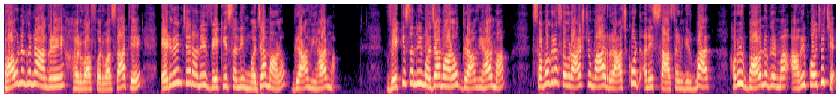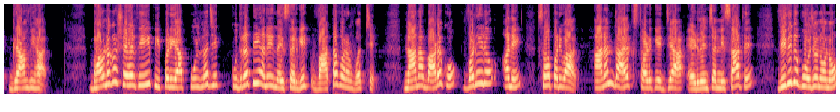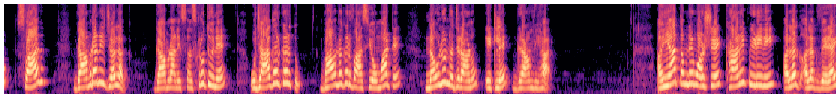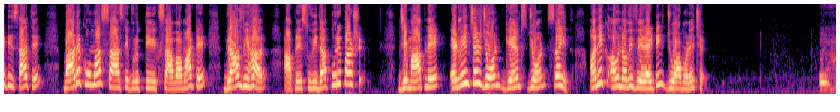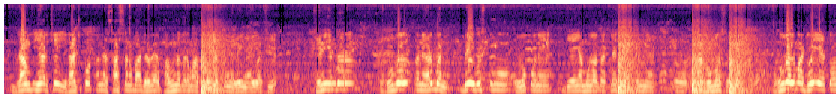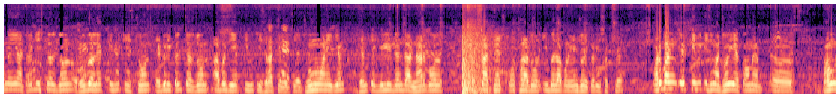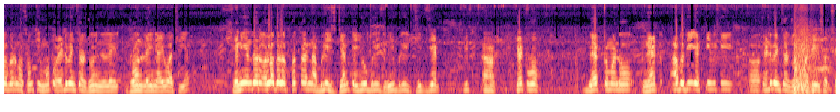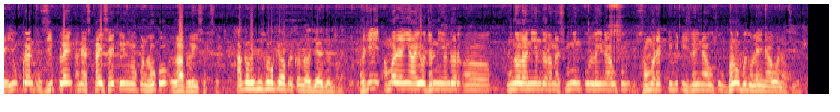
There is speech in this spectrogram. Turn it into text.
ભાવનગરના આંગણે હરવા ફરવા સાથે એડવેન્ચર અને વેકેશનની મજા માણો ગ્રામ વિહારમાં. વેકેશનની મજા માણો ગ્રામ વિહારમાં. સમગ્ર સૌરાષ્ટ્રમાં રાજકોટ અને સાસણગીર બાદ હવે ભાવનગરમાં આવી પહોંચ્યું છે ગ્રામ વિહાર. ભાવનગર શહેરથી પીપળિયા પુલ નજીક કુદરતી અને નૈસર્ગિક વાતાવરણ વચ્ચે નાના બાળકો, વડીલો અને સહપરિવાર આનંદદાયક સ્થળ કે જ્યાં એડવેન્ચરની સાથે વિવિધ ભોજનોનો સ્વાદ ગામડાની ઝલક, ગામડાની સંસ્કૃતિને ઉજાગર કરતું ભાવનગર વાસીઓ માટે નવલું નજરાણું એટલે ગ્રામ વિહાર. અહીંયા તમને મળશે ખાણીપીણીની અલગ અલગ વેરાયટી સાથે બાળકોમાં સાહસિક વૃત્તિ વિકસાવવા માટે ગ્રામ વિહાર આપને સુવિધા પૂરી પાડશે, જેમાં આપને એડવેન્ચર ઝોન ગેમ્સ ઝોન સહિત અનેક અવનવી વેરાયટી જોવા મળે છે. ગ્રામ વિહાર છે એ રાજકોટ અને સાસણ બાદ હવે ભાવનગરમાં પ્રોજેક્ટ અમે લઈને આવ્યા છીએ. જેની અંદર રૂરલ અને અર્બન બે વસ્તુનો લોકોને જે અહીંયા મુલાકાત લેશે તેમને લાભ મળશે. રૂરલમાં જોઈએ તો અમે અહીંયા traditional zone rural activities zone agriculture zone આ બધી એક્ટિવિટીઝ રાખેલી છે. જૂનવાણી ગેમ જેમ કે ગીલી દંડા, નારગોલ, રસ્સા ખેંચ કોથળા દોડ એ બધા પણ એન્જોય કરી શકશે. અર્બન એક્ટિવિટીઝમાં જોઈએ તો અમે ભાવનગરનો સૌથી મોટો એડવેન્ચર જોઈને લઈ ઝોન લઈને આવ્યા છીએ. જેની અંદર અલગ અલગ પ્રકારના બ્રિજ જેમ કે U bridge V bridge zigzag catwalk black commando net આ બધી એક્ટિવિટી એડવેન્ચર ઝોનમાં થઈ શકશે. એ ઉપરાંત ઝીપ લાઇન અને સ્કાય સાયકલિંગનો પણ લોકો લાભ લઈ શકશે. આગામી દિવસોમાં કેવા પ્રકારનું હજી આયોજન છે? હજી અમારે અહીંયા આયોજનની અંદર ઉનાળાની અંદર અમે સ્વિમિંગ પુલ લઈને આવશું સમર એક્ટિવિટીઝ લઈને આવશું ઘણું બધું લઈને આવવાના છીએ.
